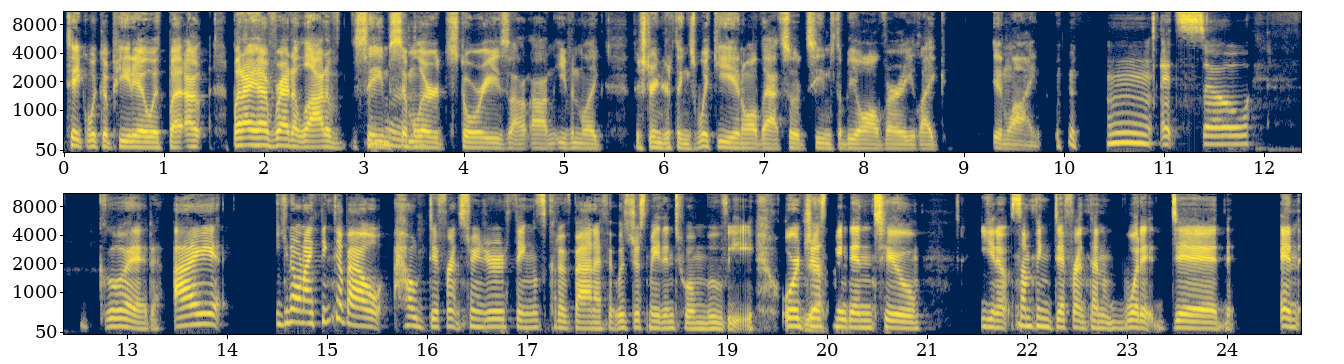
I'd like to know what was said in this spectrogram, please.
take Wikipedia with, but I, but I have read a lot of same mm-hmm. similar stories on, on even like the Stranger Things wiki and all that. So it seems to be all very like in line. mm, it's so good. I, you know, and I think about how different Stranger Things could have been if it was just made into a movie or just yeah. made into, you know, something different than what it did. And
